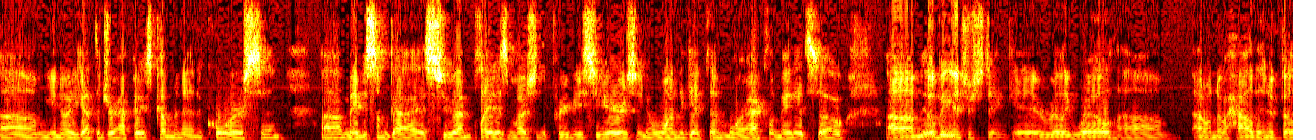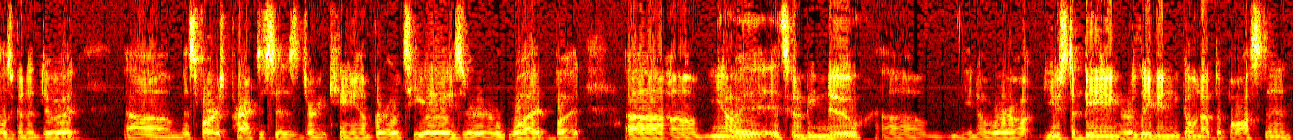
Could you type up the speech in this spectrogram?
Um, you know, you got the draft picks coming in, of course, and uh, maybe some guys who haven't played as much in the previous years. You know, wanting to get them more acclimated. So um, it'll be interesting. It really will. Um, I don't know how the NFL is going to do it um, as far as practices during camp or OTAs or what, but um, you know it, it's going to be new. Um, you know we're used to being or leaving, going up to Boston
